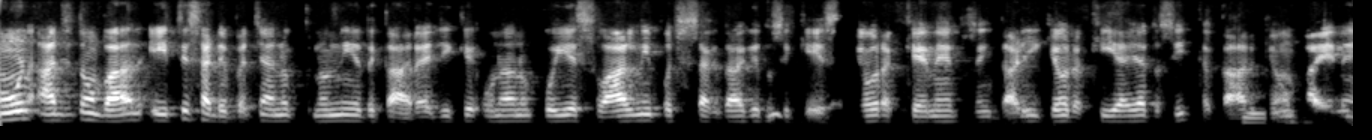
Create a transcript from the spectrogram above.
ਹੁਣ ਅੱਜ ਤੋਂ ਬਾਅਦ ਇੱਥੇ ਸਾਡੇ ਬੱਚਿਆਂ ਨੂੰ ਕਾਨੂੰਨੀ ਅਧਿਕਾਰ ਹੈ ਜੀ ਕਿ ਉਹਨਾਂ ਨੂੰ ਕੋਈ ਇਹ ਸਵਾਲ ਨਹੀਂ ਪੁੱਛ ਸਕਦਾ ਕਿ ਤੁਸੀਂ ਕੇਸ ਕਿਉਂ ਰੱਖੇ ਨੇ ਤੁਸੀਂ ਦਾੜੀ ਕਿਉਂ ਰੱਖੀ ਹੈ ਜਾਂ ਤੁਸੀਂ ਕਕਾਰ। ਕਿਉਂ ਪਾਏ ਨੇ।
